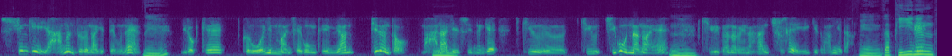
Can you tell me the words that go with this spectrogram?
수증기의 양은 늘어나기 때문에 네. 이렇게 그 원인만 제공되면 비는 더 많아질 음. 수 있는 게 기후 어, 기후, 온난화의 음. 기후 변화로 인한 추세이기도 합니다. 예, 그러니까 비는 네.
